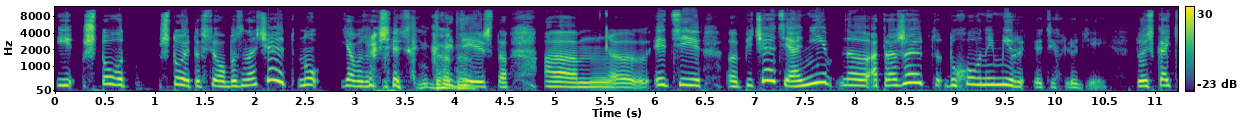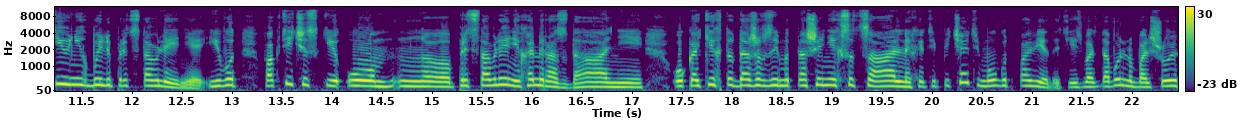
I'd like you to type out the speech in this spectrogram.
и что вот что это все обозначает, ну, я возвращаюсь к да, идее, да. что э, эти э, печати, они э, отражают духовный мир этих людей, то есть какие у них были представления. И вот фактически о э, представлениях о мироздании, о каких-то даже взаимоотношениях социальных эти печати могут поведать. Есть довольно большое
